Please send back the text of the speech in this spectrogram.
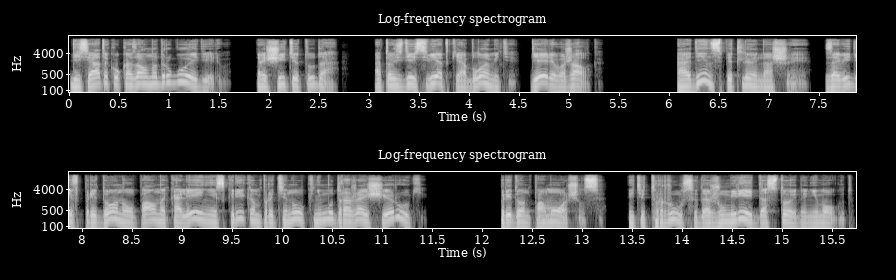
Десяток указал на другое дерево. Тащите туда, а то здесь ветки обломите, дерево жалко. Один с петлей на шее, завидев Придона, упал на колени и с криком протянул к нему дрожащие руки. Придон поморщился. Эти трусы даже умереть достойно не могут.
